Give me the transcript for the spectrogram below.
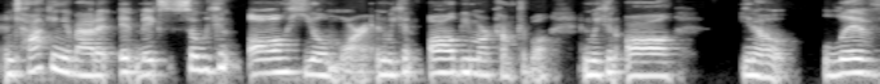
and talking about it it makes so we can all heal more and we can all be more comfortable and we can all you know live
